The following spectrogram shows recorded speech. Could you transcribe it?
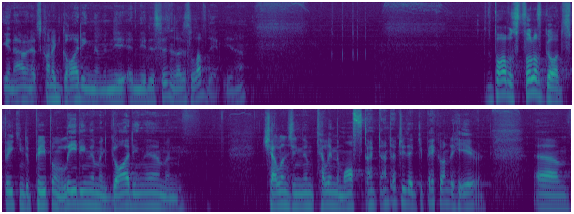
you know, and it's kind of guiding them in their, in their decisions. I just love that, you know. The Bible's full of God speaking to people and leading them and guiding them and challenging them, telling them off. Don't, don't, don't do that. Get back onto here. Um,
